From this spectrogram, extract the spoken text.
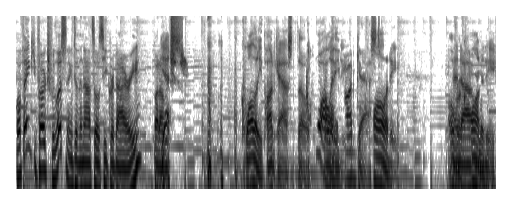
Well, thank you, folks, for listening to the Not So Secret Diary. But um, yes, quality podcast though. quality podcast. quality over And, um, quantity.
